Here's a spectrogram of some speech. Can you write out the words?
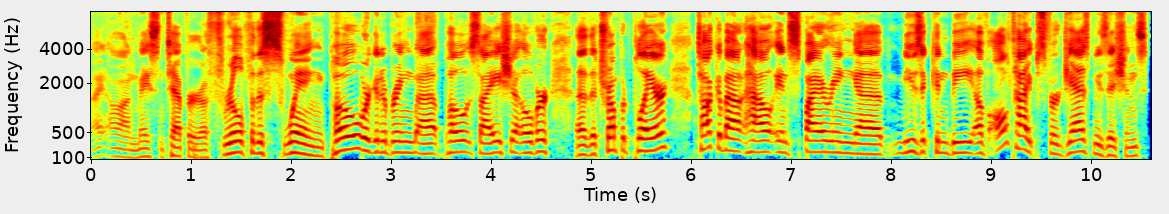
Right on, Mason Tepper. A thrill for the swing. Poe, we're going to bring uh, Poe Saisha over, uh, the trumpet player. Talk about how inspiring uh, music can be of all types for jazz musicians.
